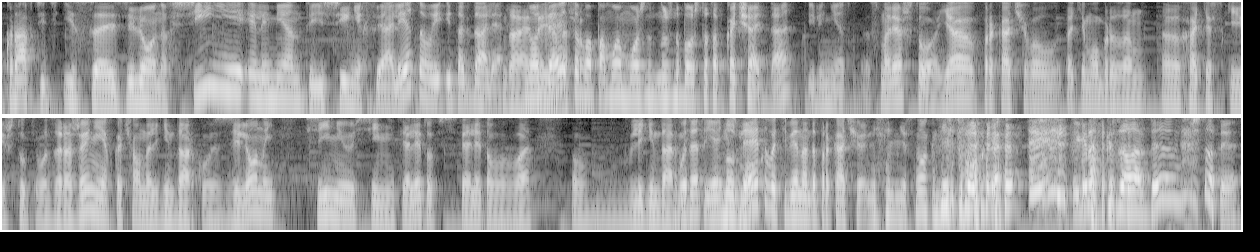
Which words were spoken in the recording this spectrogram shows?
крафтить из зеленых синие элементы, из синих фиолетовые и так далее. Да, Но это для этого, по-моему, можно, нужно было что-то вкачать, да? Или нет? Смотря что, я прокачивал таким образом э, хакерские штуки. Вот заражение я вкачал на легендарку с зеленой, в синюю, с синий фиолетов, с фиолетового в легендарный. Вот это я не Ну, для смог. этого тебе надо прокачивать... Не смог? Не смог. Игра сказала, да что ты?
